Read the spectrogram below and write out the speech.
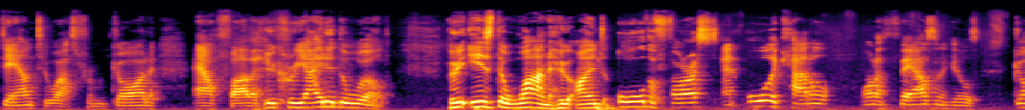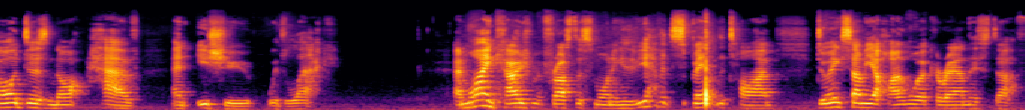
down to us from God our Father, who created the world, who is the one who owns all the forests and all the cattle on a thousand hills. God does not have an issue with lack. And my encouragement for us this morning is if you haven't spent the time doing some of your homework around this stuff,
